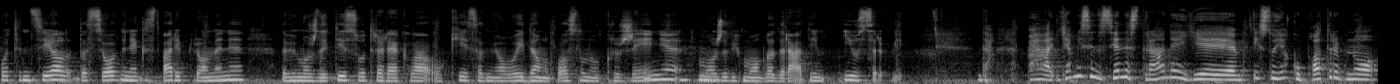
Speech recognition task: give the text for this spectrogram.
potencijal da se ovde neke stvari promene, da bi možda i ti sutra rekla ok, sad mi je ovo idealno poslovno okruženje, mm -hmm. možda bih mogla da radim i u Srbiji. Da, pa ja mislim da s jedne strane je isto jako potrebno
